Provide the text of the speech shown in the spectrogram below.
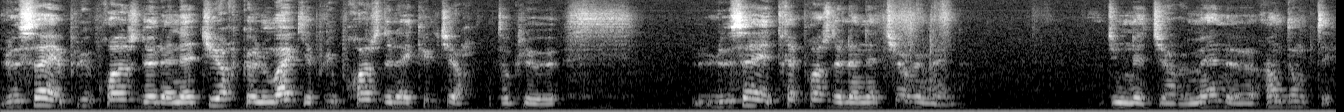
Le ça est plus proche de la nature que le moi qui est plus proche de la culture. Donc le, le ça est très proche de la nature humaine, d'une nature humaine euh, indomptée.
